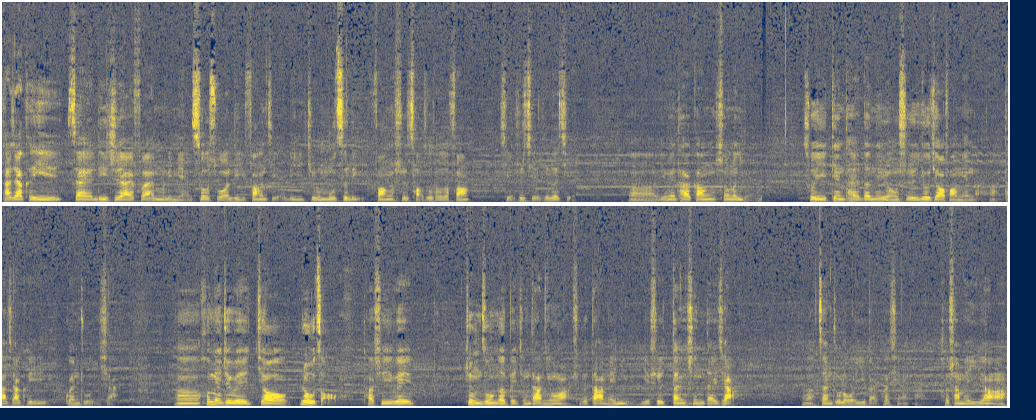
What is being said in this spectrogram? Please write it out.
大家可以在荔枝 FM 里面搜索李芳姐，李就是木子李，芳是草字头的芳，姐是姐姐的姐，呃，因为她刚生了女儿，所以电台的内容是幼教方面的啊，大家可以关注一下。嗯，后面这位叫肉枣，她是一位正宗的北京大妞啊，是个大美女，也是单身待嫁。啊，赞助了我一百块钱啊，和上面一样啊。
